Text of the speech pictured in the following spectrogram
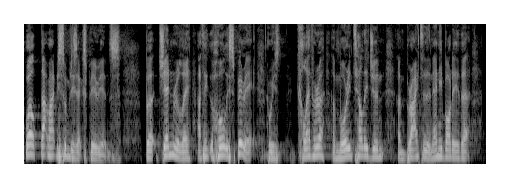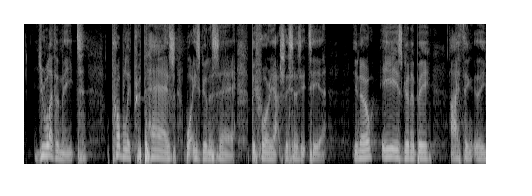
Well, that might be somebody's experience. But generally, I think the Holy Spirit, who is cleverer and more intelligent and brighter than anybody that you will ever meet, probably prepares what he's going to say before he actually says it to you. You know, he is going to be, I think, the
